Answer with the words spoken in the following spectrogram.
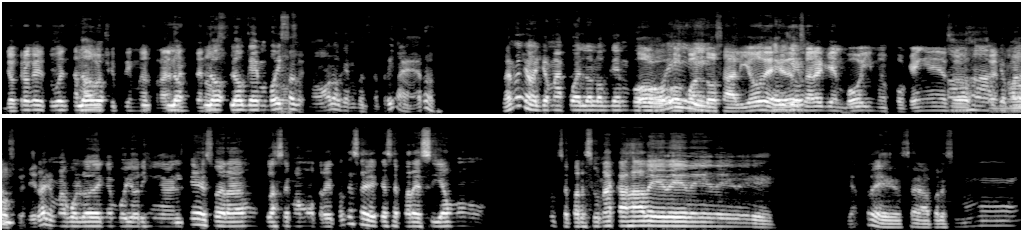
Yo creo que tuve el Lo- Tamagotchi primero, Lo- realmente no lo- los Game Boy fue, no, los Game Boy fue primero. Bueno, yo, yo me acuerdo los Game O, Boy. o cuando salió dejé de Game- usar el Game Boy y me enfoqué en eso, Ajá, pues yo no me- lo sé. Mira, yo me acuerdo de Game Boy original, que eso era un clase mamotreto que se, que se parecía un, se parecía una caja de, de, de, de, de- o sea, parecía un,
